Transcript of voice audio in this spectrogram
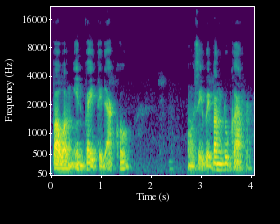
pawang invited ako o sa iba-ibang lugar.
